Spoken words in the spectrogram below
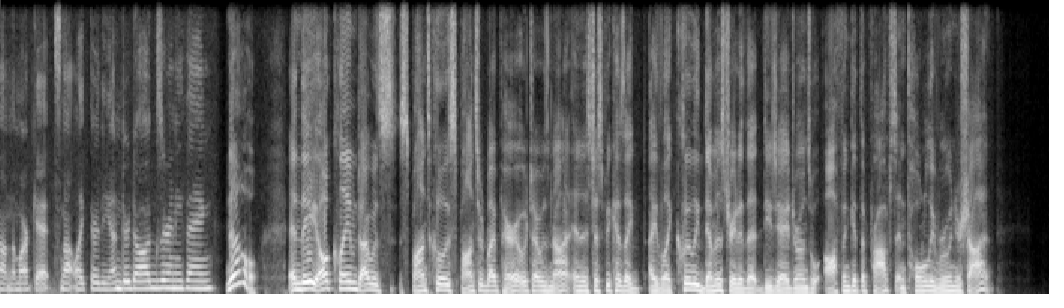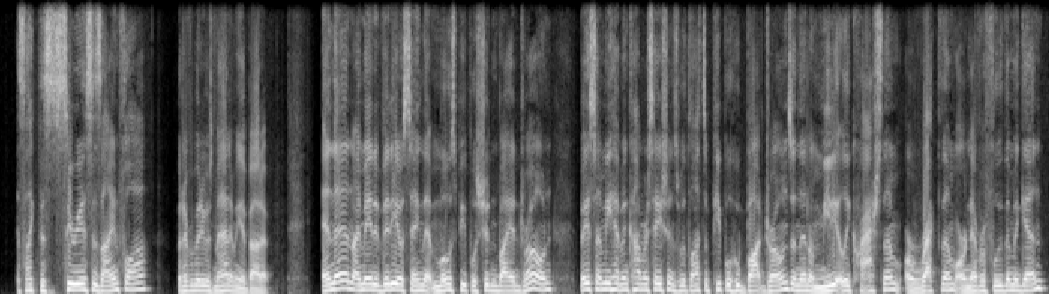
on the market. It's not like they're the underdogs or anything. No. And they all claimed I was sponsor, clearly sponsored by Parrot, which I was not. And it's just because I, I like clearly demonstrated that DJI drones will often get the props and totally ruin your shot. It's like this serious design flaw, but everybody was mad at me about it. And then I made a video saying that most people shouldn't buy a drone based on me having conversations with lots of people who bought drones and then immediately crashed them or wrecked them or never flew them again.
